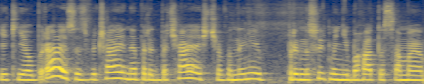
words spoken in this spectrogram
які я обираю, зазвичай не передбачає, що вони принесуть мені багато саме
